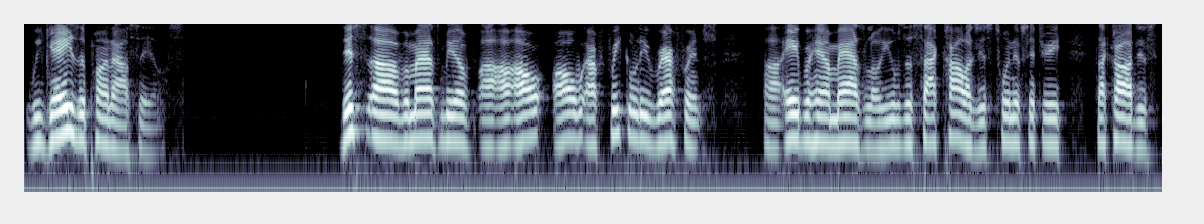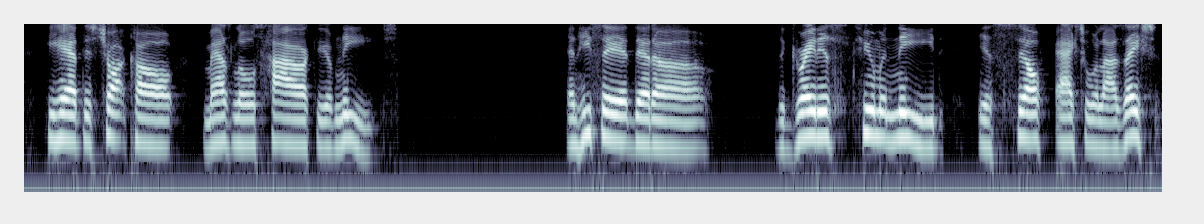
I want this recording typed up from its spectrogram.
We gaze upon ourselves. This uh, reminds me of, uh, I, I frequently reference uh, Abraham Maslow. He was a psychologist, 20th century psychologist. He had this chart called Maslow's Hierarchy of Needs. And he said that uh, the greatest human need is self actualization,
